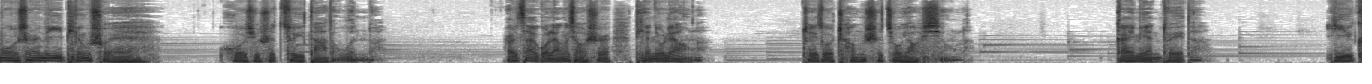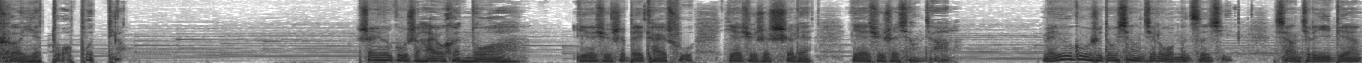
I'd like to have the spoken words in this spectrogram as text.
陌生人的一瓶水，或许是最大的温暖。而再过两个小时，天就亮了，这座城市就要醒了。该面对的，一刻也躲不掉。深夜的故事还有很多，也许是被开除，也许是失恋，也许是想家了。每一个故事都像极了我们自己，像极了一边。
